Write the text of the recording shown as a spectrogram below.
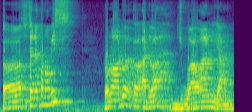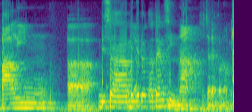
Eh, secara ekonomis Ronaldo adalah- jualan yang paling eh, Bisa Iya. menyedot atensi. Nah, secara ekonomi.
